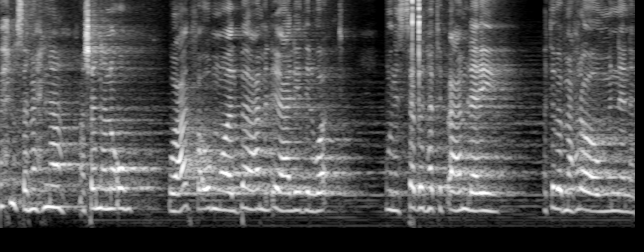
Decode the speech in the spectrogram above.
إحنا سامحناه عشان أنا أم وعارفة ام وقلبها عامل إيه عليه دلوقتي. السجن هتبقى عاملة إيه؟ هتبقى محرقه مننا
